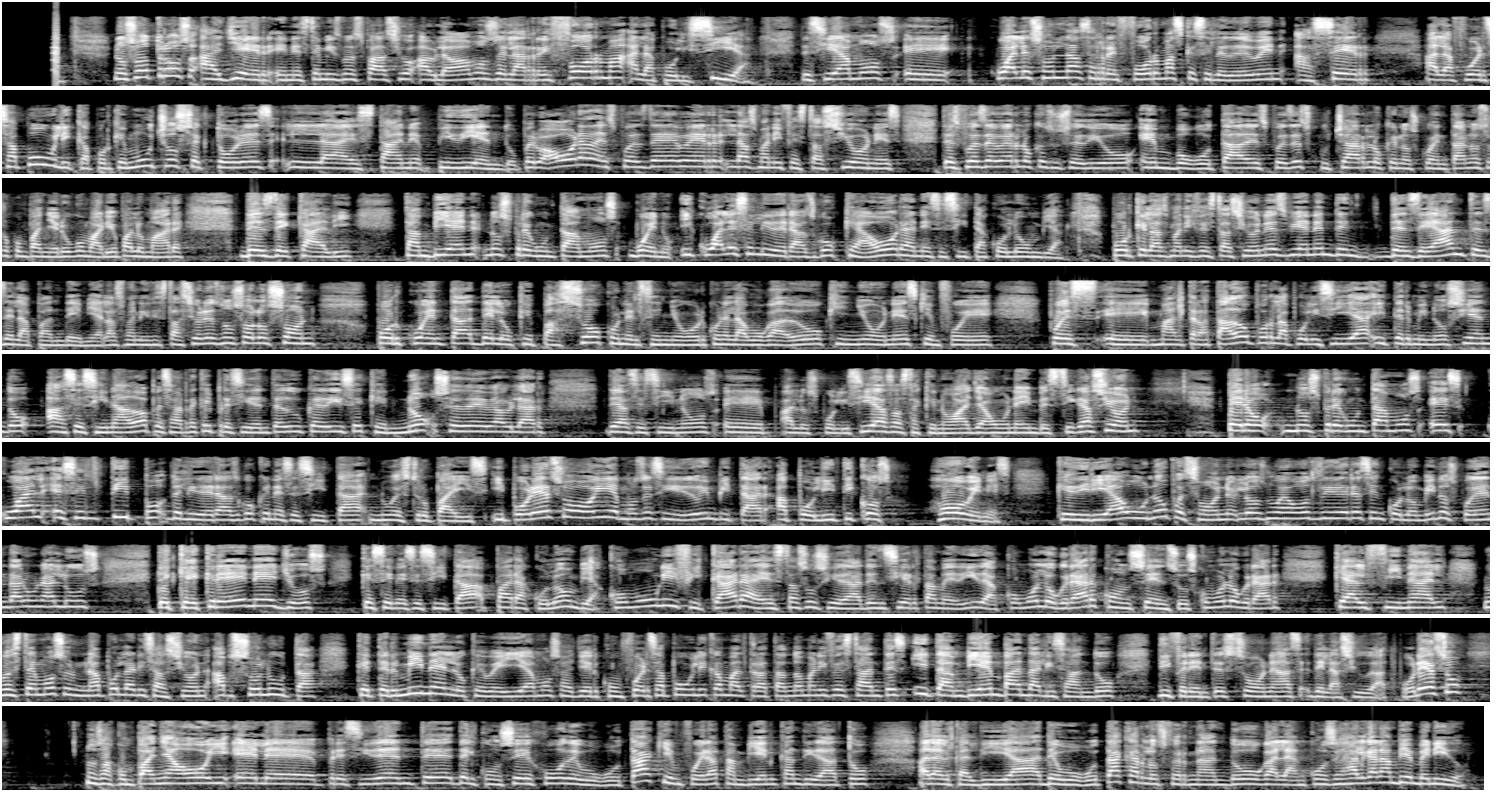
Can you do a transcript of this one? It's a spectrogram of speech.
Nosotros ayer en este mismo espacio hablábamos de la reforma a la policía. Decíamos eh, cuáles son las reformas que se le deben hacer a la fuerza pública, porque muchos sectores la están pidiendo. Pero ahora, después de ver las manifestaciones, después de ver lo que sucedió en Bogotá, después de escuchar lo que nos cuenta nuestro compañero Hugo Mario Palomar desde Cali, también nos preguntamos, bueno, ¿y cuál es el liderazgo que ahora necesita Colombia? Porque las manifestaciones vienen de, desde antes de la pandemia. Las manifestaciones no solo son por cuenta de lo que pasó con el señor, con el abogado Quiñones, quien fue pues eh, maltratado por la policía y terminó siendo asesinado a pesar de que el presidente Duque dice que no se debe hablar de asesinos eh, a los policías hasta que no haya una investigación. Pero nos preguntamos es cuál es el tipo de liderazgo que necesita nuestro país y por eso hoy hemos decidido invitar a políticos jóvenes, que diría uno, pues son los nuevos líderes en Colombia y nos pueden dar una luz de qué creen ellos que se necesita para Colombia, cómo unificar a esta sociedad en cierta medida, cómo lograr consensos, cómo lograr que al final no estemos en una polarización absoluta que termine en lo que veíamos ayer con fuerza pública maltratando a manifestantes y también vandalizando diferentes zonas de la ciudad. Por eso, nos acompaña hoy el eh, presidente del Consejo de Bogotá, quien fuera también candidato a la alcaldía de Bogotá, Carlos Fernando Galán. Concejal Galán, bienvenido.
